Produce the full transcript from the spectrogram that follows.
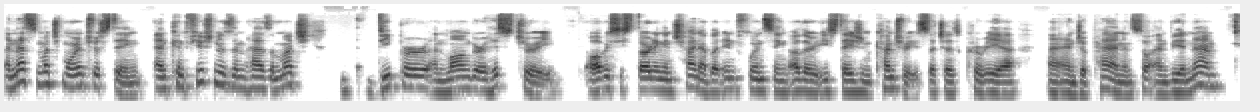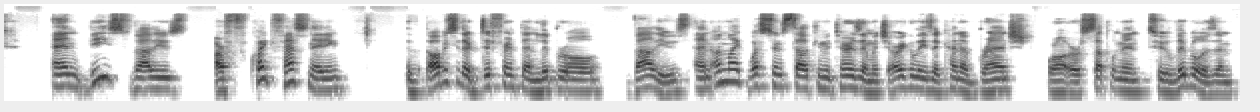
And that's much more interesting. And Confucianism has a much deeper and longer history, obviously starting in China, but influencing other East Asian countries such as Korea Uh, and Japan and so and Vietnam. And these values are quite fascinating. Obviously, they're different than liberal values. And unlike Western style communitarianism, which arguably is a kind of branch or, or supplement to liberalism,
